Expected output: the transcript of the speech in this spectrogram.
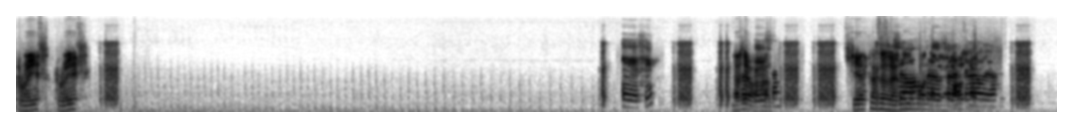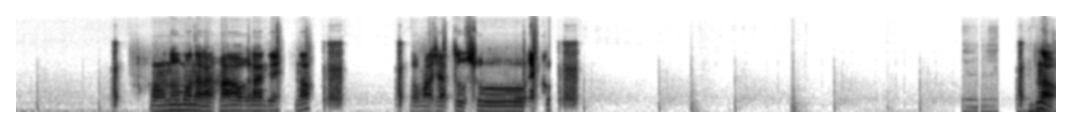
Ruiz, Ruiz. Eh, sí. Ya se ¿Dónde bajaron. están? Si alcanzas a ver un humo pero solamente no lo naranjado, veo. un humo naranjado grande, ¿no? Vamos hacia tu sureco. No,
